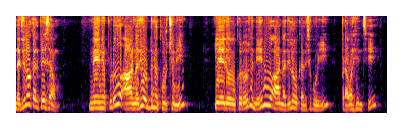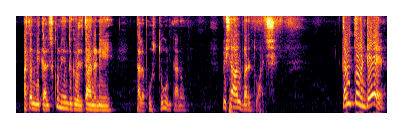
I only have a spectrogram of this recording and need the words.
నదిలో కలిపేశాం. నేనెప్పుడు ఆ నది ఒడ్డున కూర్చుని ఏదో ఒకరోజు నేను ఆ నదిలో కలిసిపోయి ప్రవహించి అతన్ని కలుసుకునేందుకు వెళ్తానని తలపూస్తూ ఉంటాను. విశాల్ భరద్వాజ్. కవిత్వం అంటే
